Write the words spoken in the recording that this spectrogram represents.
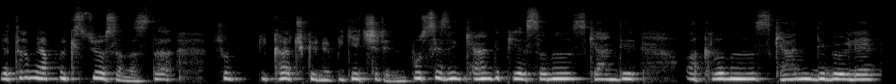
Yatırım yapmak istiyorsanız da şu birkaç günü bir geçirin. Bu sizin kendi piyasanız, kendi aklınız, kendi böyle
